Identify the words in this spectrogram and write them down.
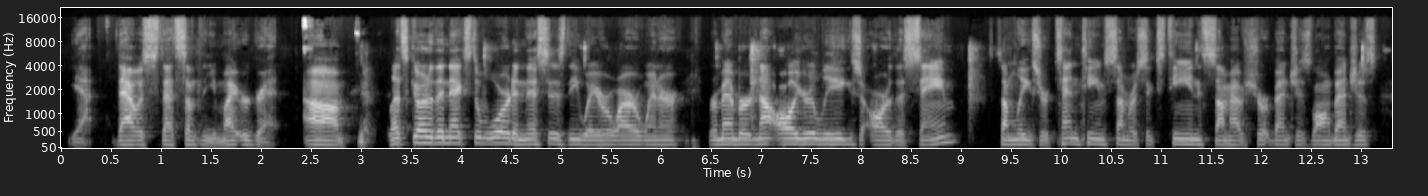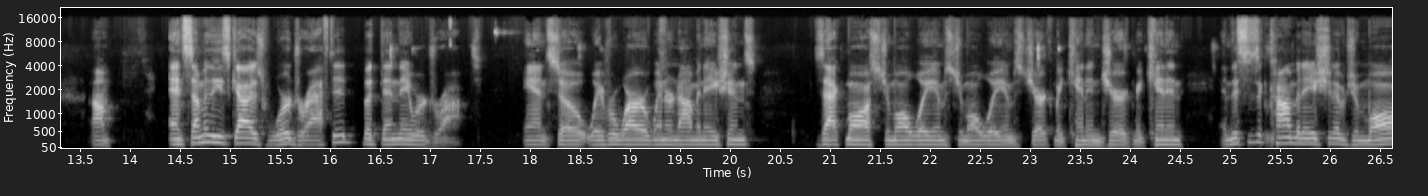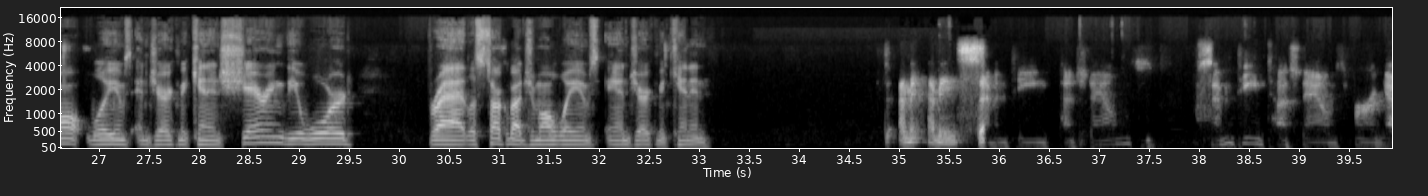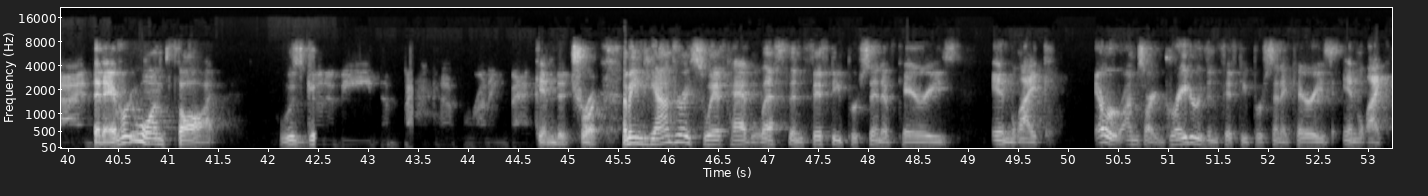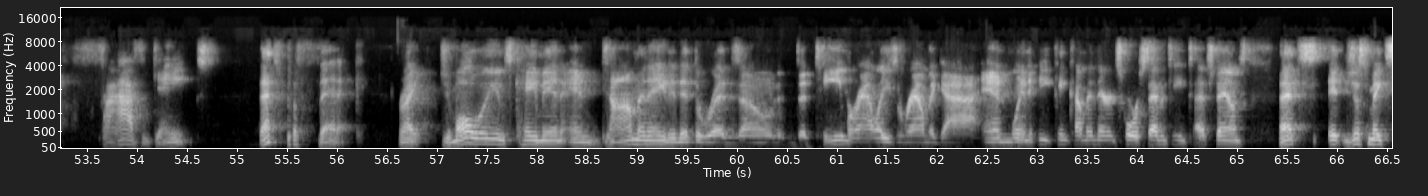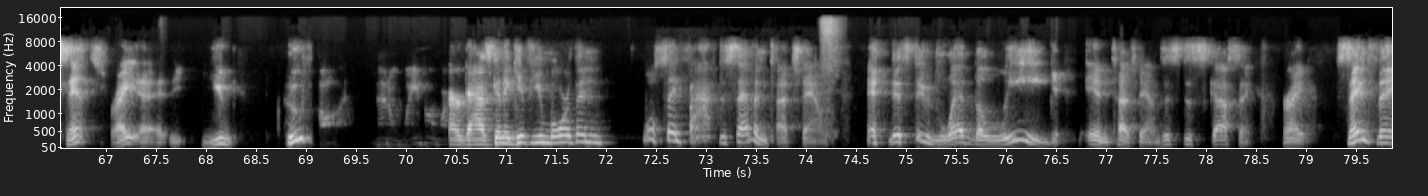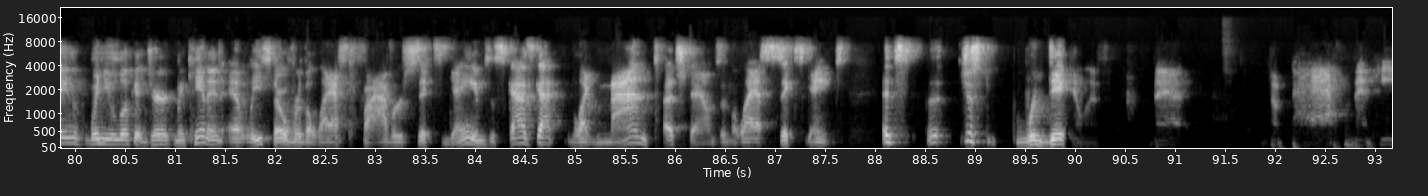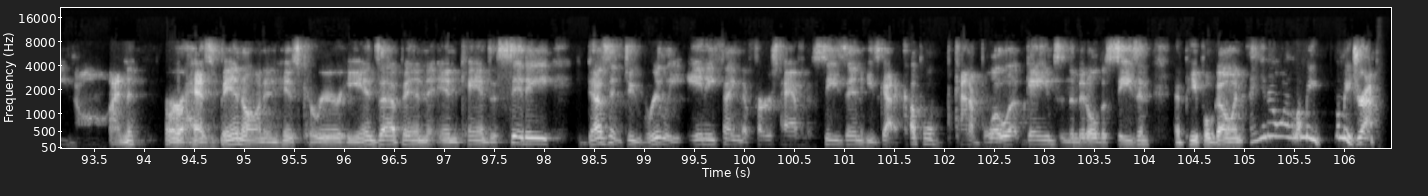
Yeah, that was that's something you might regret. Um, yeah. let's go to the next award, and this is the waiver wire winner. Remember, not all your leagues are the same. Some leagues are 10 teams, some are 16, some have short benches, long benches. Um, and some of these guys were drafted, but then they were dropped. And so waiver wire winner nominations Zack Moss, Jamaal Williams, Jamaal Williams, Jerick McKinnon, Jerick McKinnon. And this is a combination of Jamaal Williams and Jerick McKinnon sharing the award. Brad, let's talk about Jamaal Williams and Jerick McKinnon. I mean, I mean, 17 touchdowns 17 touchdowns for a guy that everyone thought was going to be the backup running back in Detroit. I mean, D'Andre Swift had less than 50% of carries in like or I'm sorry, greater than 50% of carries in like five games. That's pathetic, right? Jamaal Williams came in and dominated at the red zone. The team rallies around the guy. And when he can come in there and score 17 touchdowns, that's it just makes sense, right? Uh, you who thought that a waiver wire guy is going to give you more than we'll say five to seven touchdowns? And this dude led the league in touchdowns. It's disgusting, right? Same thing when you look at Jerick McKinnon, at least over the last five or six games. This guy's got like nine touchdowns in the last six games. It's uh, just ridiculous that the path that he's on or has been on in his career, he ends up in, in Kansas City. Doesn't do really anything the first half of the season. He's got a couple kind of blow up games in the middle of the season, and people going, hey, you know what? Let me let me drop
